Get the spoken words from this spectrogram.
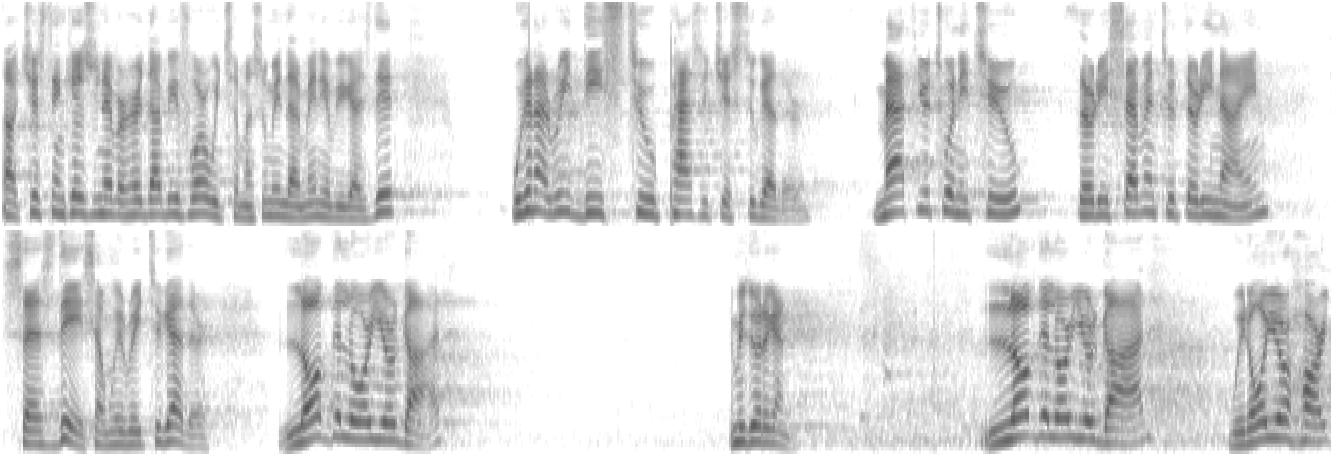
Now, just in case you never heard that before, which I'm assuming that many of you guys did, we're going to read these two passages together. Matthew 22, 37 to 39 says this, and we read together Love the Lord your God. Let me do it again. Love the Lord your God with all your heart,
